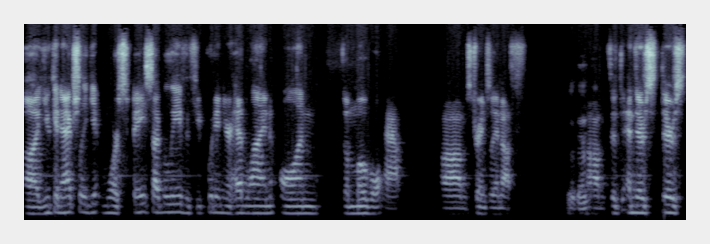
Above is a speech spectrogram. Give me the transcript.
Uh, you can actually get more space, I believe, if you put in your headline on the mobile app. Um, strangely enough, Okay. um, and there's there's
